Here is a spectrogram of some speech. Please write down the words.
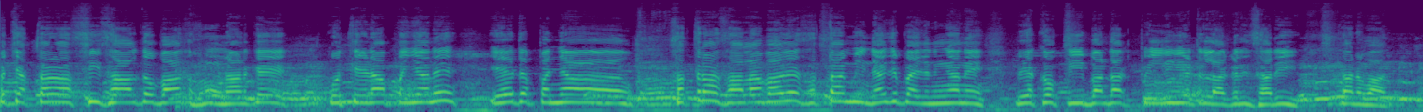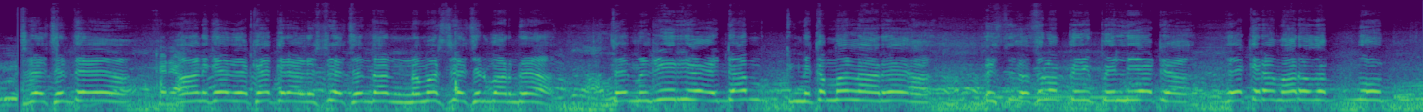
75 80 ਸਾਲ ਤੋਂ ਬਾਅਦ ਹੋਣ ਆਣ ਕੇ ਕੋਈ ਤੇੜਾ ਪਈਆਂ ਨੇ, ਇਹ ਤੇ ਪੰਜਾਂ 17 ਸਾਲਾਂ ਬਾਅਦ ਇਹ 7 ਮਹੀਨਿਆਂ 'ਚ ਪੈ ਜਾਣੀਆਂ ਨੇ। ਵੇਖੋ ਕੀ ਬੰਦਾ ਪਿੱਲੀ ਇੱਟ ਲੱਗ ਰਹੀ ਸਾਰੀ। ਧੰਨਵਾਦ। ਸਟੇਸ਼ਨ ਤੇ ਆਣ ਕੇ ਵੇਖਿਆ ਕਿ ਸਟੇਸ਼ਨ ਦਾ ਨਵਾਂ ਸਟੇਸ਼ਨ ਬਣ ਰਿਹਾ। ਤੇ ਮੰਡੀਰ ਐਡਾ ਨਿਕੰਮਾ ਲਾ ਰਿਹਾ। ਇਸ ਅਸਲੋਂ ਪਹਿਲੀ ਏਟ ਇਹ ਕਿਰਾ ਮਾਰੋ ਉਹ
